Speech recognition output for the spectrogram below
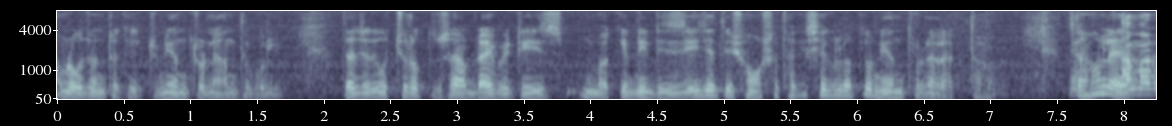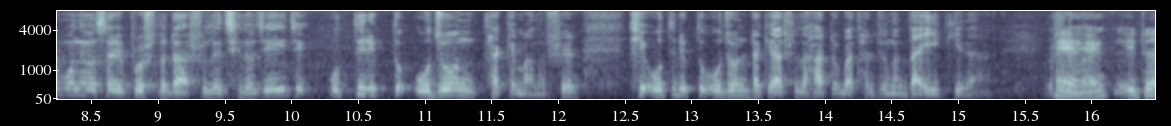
আমরা ওজনটাকে একটু নিয়ন্ত্রণে আনতে বলি। তার যদি উচ্চ রক্তচাপ ডায়াবেটিস বা কিডনি ডিজিজ এই জাতীয় সমস্যা থাকে সেগুলোকেও নিয়ন্ত্রণে রাখতে হবে। তাহলে আমার মনে হয় স্যার এই প্রশ্নটা আসলে ছিল যে এই যে অতিরিক্ত ওজন থাকে মানুষের সেই অতিরিক্ত ওজনটাকে আসলে হাঁটু ব্যথার জন্য দায়ী কিনা? হ্যাঁ এটা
